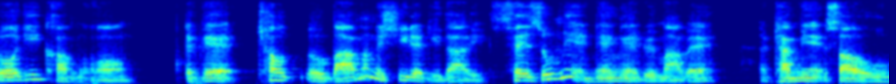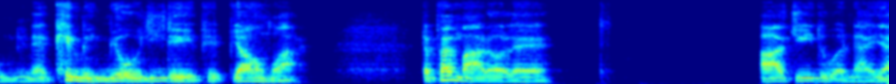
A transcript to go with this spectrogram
တော်ကြီးခေါင်ခေါင်တကယ်6ဟိုဘာမှမရှိတဲ့ဒေတာတွေဆယ်စုနှစ်အနည်းငယ်တွင်မှာပဲအထမ်းမြင့်အဆောက်အဦတွေနဲ့ခင်မီမြို့ကြီးတွေဖြစ်ပြောင်းသွားတယ် တစ်ဖက်မှာတော့လဲအာကြီးသူအနိုင်ရ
